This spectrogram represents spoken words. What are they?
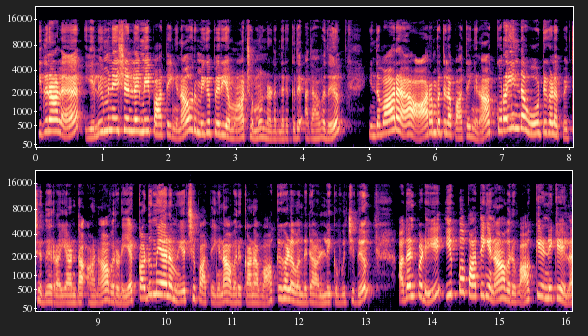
இதனால் எலிமினேஷன்லையுமே பார்த்தீங்கன்னா ஒரு மிகப்பெரிய மாற்றமும் நடந்திருக்குது. அதாவது இந்த வார ஆரம்பத்தில் பார்த்தீங்கன்னா குறைந்த ஓட்டுகளை பெற்றது ரயான் தான் ஆனால் அவருடைய கடுமையான முயற்சி பார்த்தீங்கன்னா அவருக்கான வாக்குகளை வந்துட்டு அள்ளி குவிச்சுது. அதன்படி இப்போ பார்த்தீங்கன்னா அவர் வாக்கு எண்ணிக்கையில்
